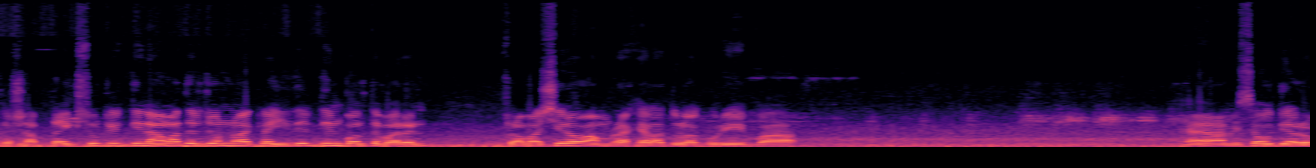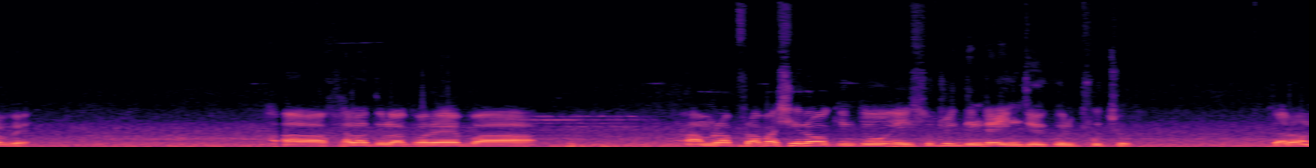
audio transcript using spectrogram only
তো সাপ্তাহিক ছুটির দিন আমাদের জন্য একটা ঈদের দিন বলতে পারেন। প্রবাসীরাও আমরা খেলাধুলা করি বা হ্যাঁ আমি সৌদি আরবে। খেলাধুলা করে বা আমরা প্রবাসীরাও কিন্তু এই ছুটির দিনটা এনজয় করি প্রচুর। কারণ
